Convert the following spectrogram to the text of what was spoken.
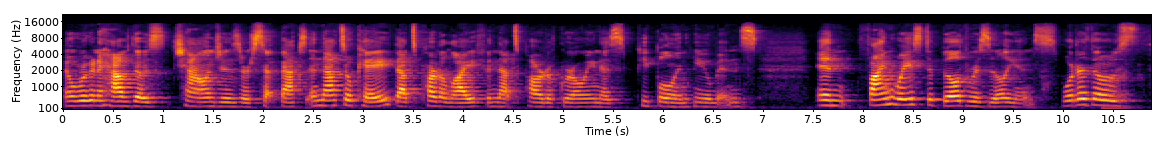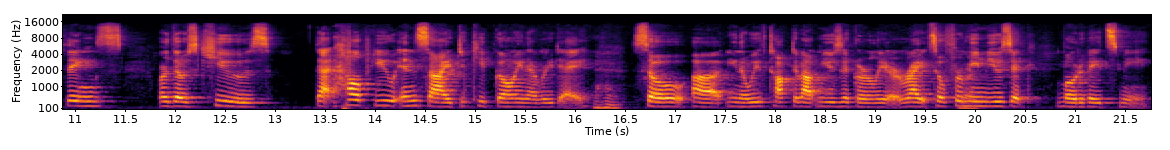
And we're going to have those challenges or setbacks, and that's okay. That's part of life, and that's part of growing as people and humans. And find ways to build resilience. What are those right. things or those cues that help you inside to keep going every day. Mm-hmm. So, uh, you know, we've talked about music earlier, right? So for right. me, music motivates me.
